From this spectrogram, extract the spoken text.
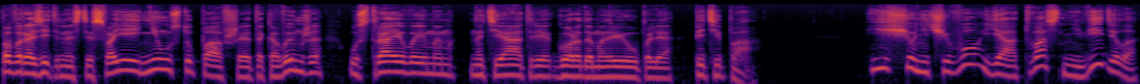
по выразительности своей не уступавшая таковым же устраиваемым на театре города Мариуполя Пятипа. «Еще ничего я от вас не видела»,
